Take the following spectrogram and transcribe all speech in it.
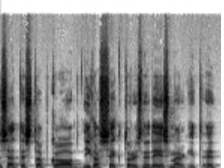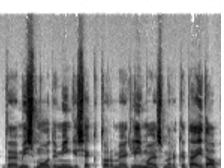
sätestab ka igas sektoris need eesmärgid, et eh, mismoodi mingi sektor meie kliimaeesmärke täidab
